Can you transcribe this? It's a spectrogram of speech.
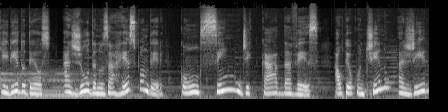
Querido Deus, ajuda-nos a responder com um sim de cada vez ao teu contínuo agir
